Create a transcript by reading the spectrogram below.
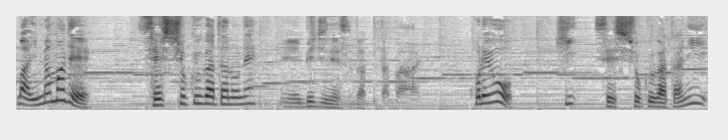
まあ今まで接触型のね、ビジネスだった場合、これを非接触型に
